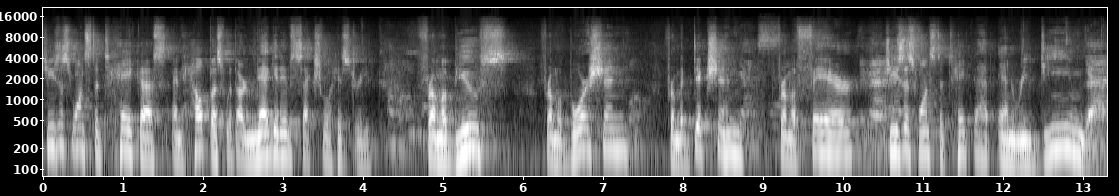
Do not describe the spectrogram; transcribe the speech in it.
Jesus wants to take us and help us with our negative sexual history from abuse, from abortion, from addiction, from affair. Jesus wants to take that and redeem that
